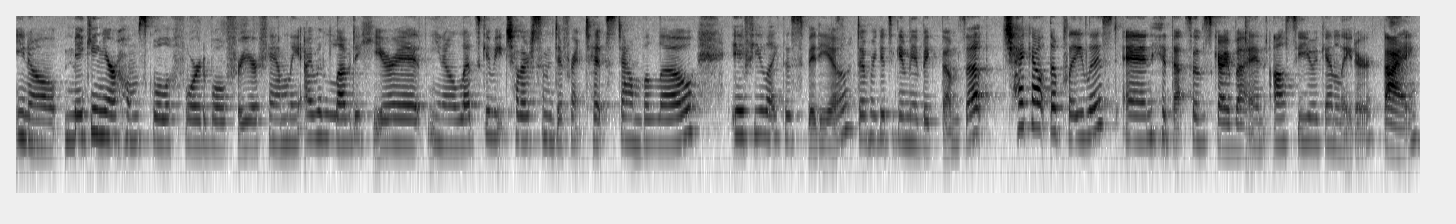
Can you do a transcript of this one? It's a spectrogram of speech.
you know, making your homeschool affordable for your family. I would love to hear it. You know, let's give each other some different tips down below. If you like this video, don't forget to give me a big thumbs up. Check out the playlist and hit that subscribe button. I'll see you again later. Bye.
